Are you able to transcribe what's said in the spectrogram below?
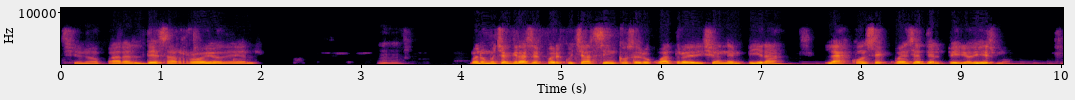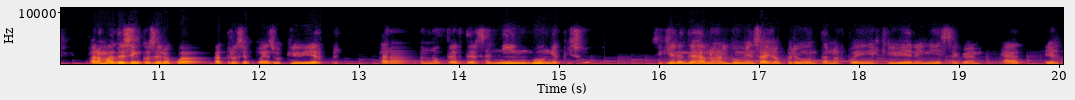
sino para el desarrollo de él. Bueno, muchas gracias por escuchar 504 edición de Empira, las consecuencias del periodismo. Para más de 504 se pueden suscribir para no perderse ningún episodio. Si quieren dejarnos algún mensaje o pregunta, nos pueden escribir en Instagram at el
